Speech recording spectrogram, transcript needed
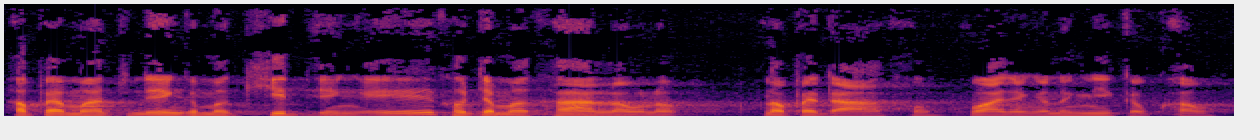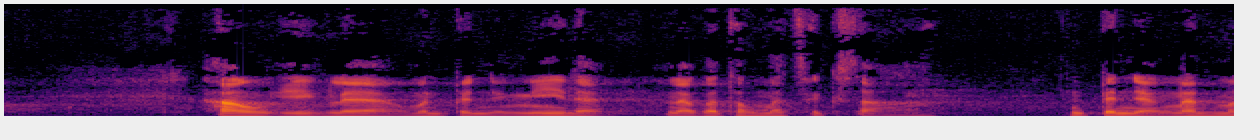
เอาไปมาตนเองก็มาคิดเอง เอ๊ะเขาจะมาฆ่าเราแล้วเราไปด่าเขาว่าอย่างนั้นอย่างนี้กับเขา เอาอีกแล้ว มันเป็นอย่างนี้แหละเราก็ต้องมาศึกษา มันเป็นอย่างนั้นไหม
